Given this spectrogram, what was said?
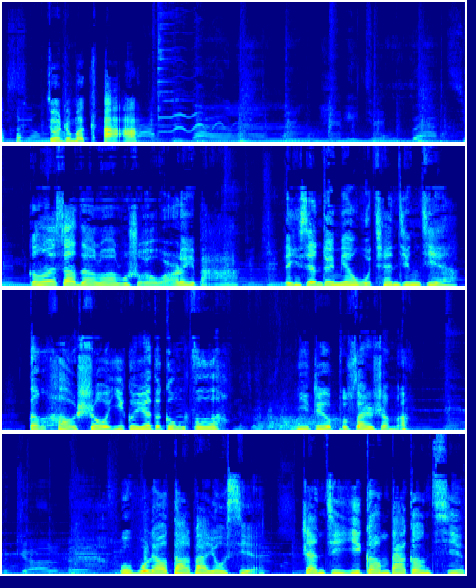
就这么卡。刚刚下载撸啊撸手游玩了一把，领先对面五千经济，刚好是我一个月的工资。你这个不算什么。我无聊打了把游戏，战绩一杠八杠七，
